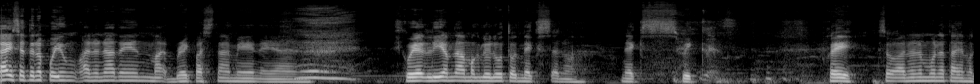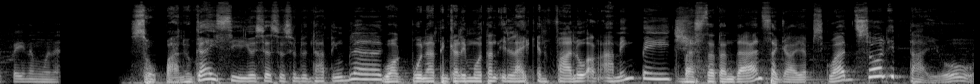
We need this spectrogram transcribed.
Guys, ito na po yung ano natin, breakfast namin. Ayan. Si Kuya Liam na magluluto next ano, next week. Okay. So ano na muna tayo mag-pray na muna. So paano guys, see you sa susunod nating vlog. Huwag po natin kalimutan i-like and follow ang aming page. Basta tandaan, sa Gayap Squad, solid tayo.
